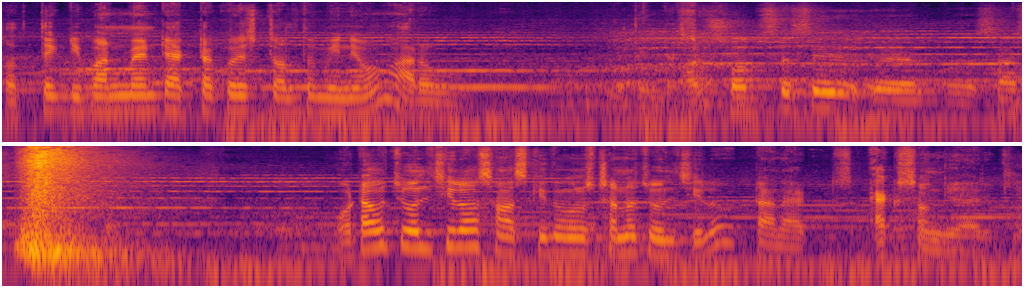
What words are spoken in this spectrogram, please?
প্রত্যেক ডিপার্টমেন্টে একটা করে স্টল তো মিনিমাম আরও আর সবশেষে। ওটাও চলছিল সাংস্কৃতিক অনুষ্ঠানও চলছিল টানা এক- একসঙ্গে আর কি।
